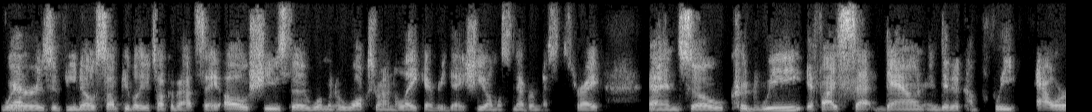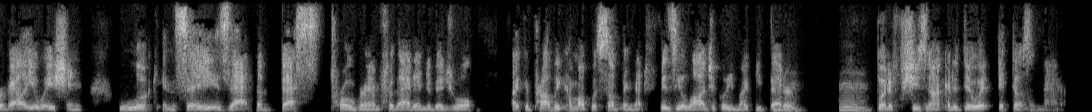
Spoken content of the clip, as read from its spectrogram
whereas yeah. if you know some people you talk about say oh she's the woman who walks around the lake every day she almost never misses right yeah. and so could we if i sat down and did a complete hour evaluation look and say is that the best program for that individual i could probably come up with something that physiologically might be better mm. Mm. but if she's not going to do it it doesn't matter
